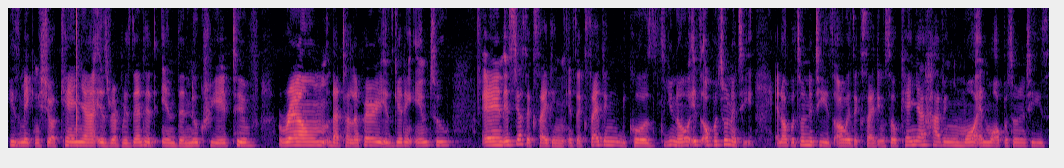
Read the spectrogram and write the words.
he's making sure Kenya is represented in the new creative realm that Tyler Perry is getting into. And it's just exciting. It's exciting because you know it's opportunity. And opportunity is always exciting. So kenya having more and more opportunities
